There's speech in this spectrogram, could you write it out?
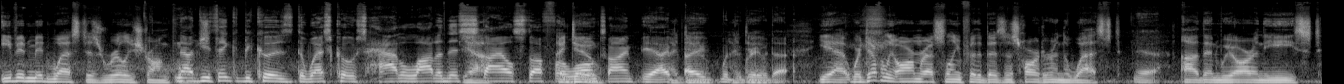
Even Midwest is really strong for Now, us. do you think because the West Coast had a lot of this Yeah. style stuff for I a do. long time? Yeah, I, I. I would agree with that. Yeah, we're definitely arm wrestling for the business harder in the West Yeah. uh, than we are in the East.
